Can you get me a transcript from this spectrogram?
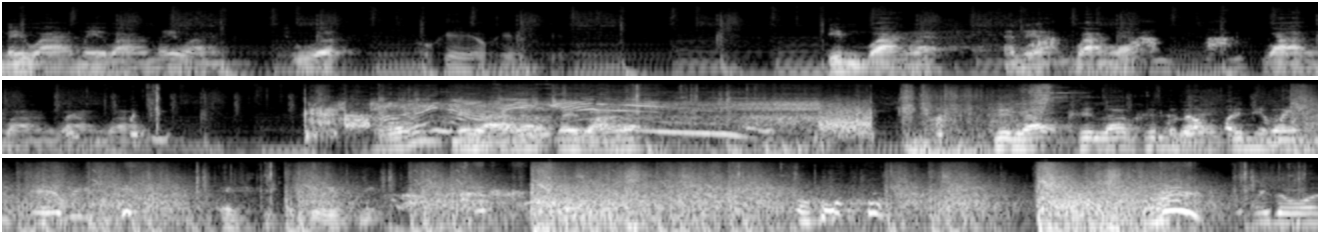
ไม่วางไม่วางไม่วางชัวร์โอเคโอเคโอเคจิ้มวางแล้ว อันเนี้ยวางแล้ววางวางวางวางเอาน้อยหไม่นาวางแล้วไม่วางแล้วขึ้นแล้วขึ้นแล้วขึ้นมาได้ขึ้นมาได้เอ้ยไม่โดน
